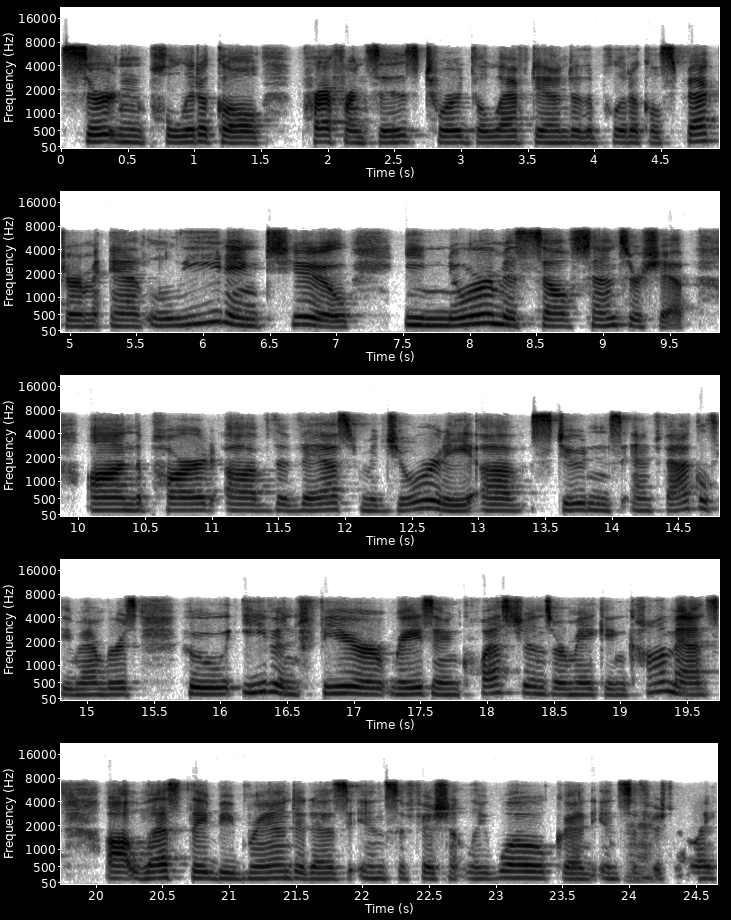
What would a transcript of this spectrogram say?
certain political preferences toward the left end of the political spectrum and leading to enormous self censorship on the part of the vast majority of students and faculty members who even fear raising questions or making comments uh, lest they be branded as insufficiently woke and insufficiently mm.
